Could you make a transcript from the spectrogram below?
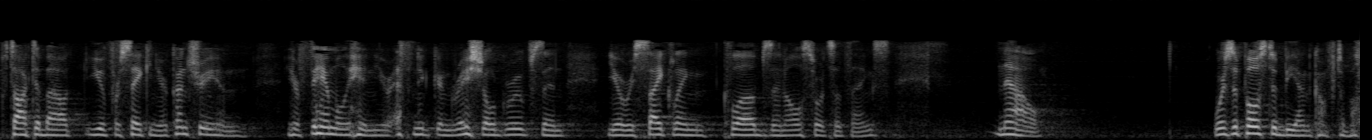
I've talked about you forsaking your country and your family and your ethnic and racial groups and your recycling clubs and all sorts of things. Now, we're supposed to be uncomfortable.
